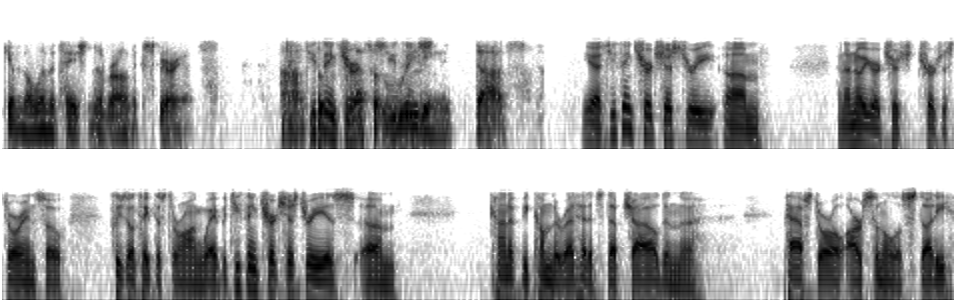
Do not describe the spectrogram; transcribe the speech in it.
given the limitations of our own experience. Uh, do you so, think church, that's what reading think, does. Yeah do you think church history um, and I know you're a church church historian so please don't take this the wrong way but do you think church history is um, kind of become the redheaded stepchild in the pastoral arsenal of study?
